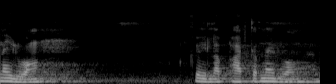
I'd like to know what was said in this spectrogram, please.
ในหลวงเคยรับพัดกับในหลวงครับ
